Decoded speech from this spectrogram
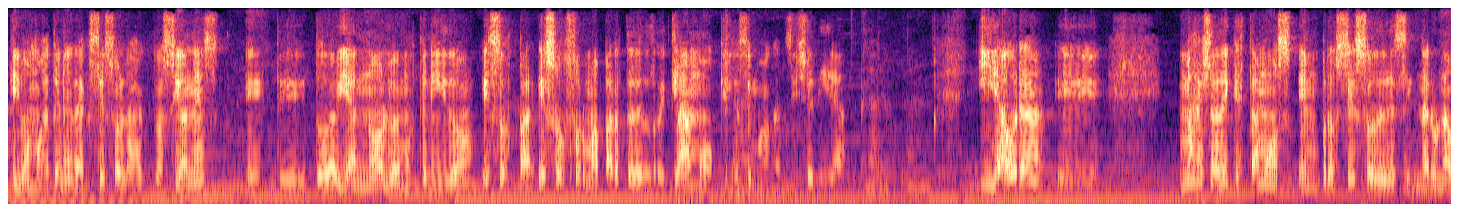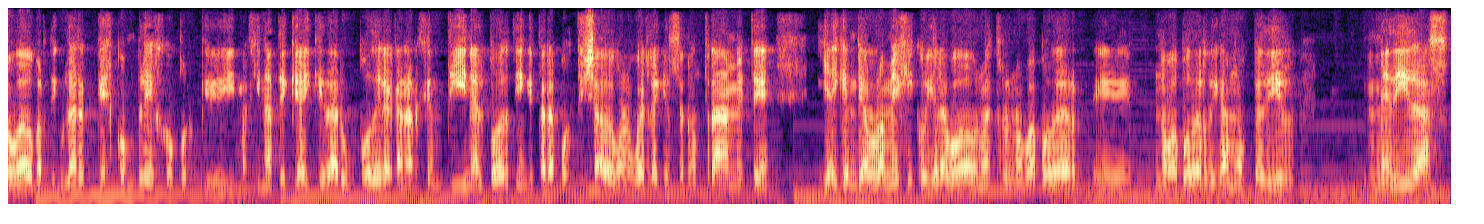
que íbamos a tener acceso a las actuaciones, este, todavía no lo hemos tenido, eso, eso forma parte del reclamo que le hacemos a Cancillería. Y ahora, eh, más allá de que estamos en proceso de designar un abogado particular, que es complejo, porque imagínate que hay que dar un poder acá en Argentina, el poder tiene que estar apostillado, con lo cual hay que hacer un trámite, y hay que enviarlo a México y el abogado nuestro no va a poder, eh, no va a poder, digamos, pedir medidas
